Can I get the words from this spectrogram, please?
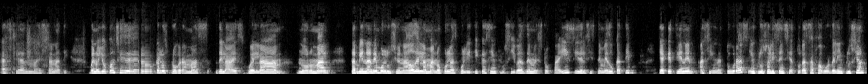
Gracias, maestra Nati. Bueno, yo considero que los programas de la escuela normal también han evolucionado de la mano con las políticas inclusivas de nuestro país y del sistema educativo, ya que tienen asignaturas, incluso licenciaturas a favor de la inclusión.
